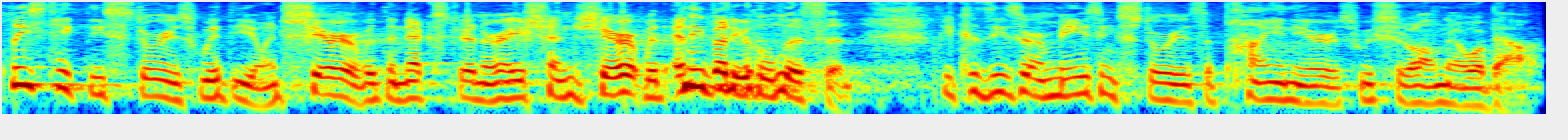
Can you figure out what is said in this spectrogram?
Please take these stories with you and share it with the next generation, share it with anybody who'll listen, because these are amazing stories of pioneers we should all know about.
